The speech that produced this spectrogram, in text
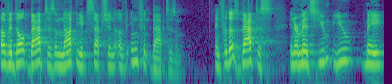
of adult baptism, not the exception of infant baptism. And for those Baptists in our midst, you, you may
